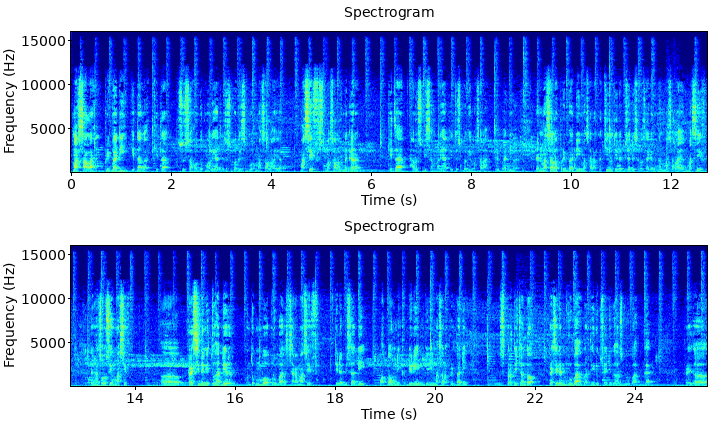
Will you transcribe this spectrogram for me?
masalah pribadi. Kita nggak kita susah untuk melihat itu sebagai sebuah masalah yang masif masalah negara kita harus bisa melihat itu sebagai masalah pribadi. Dan masalah pribadi masalah kecil tidak bisa diselesaikan dengan masalah yang masif dengan solusi yang masif. Eh, presiden itu hadir untuk membawa perubahan secara masif. Tidak bisa dipotong dikebiri menjadi masalah pribadi. Seperti contoh presiden berubah berarti hidup saya juga harus berubah. Enggak. Pre- eh,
